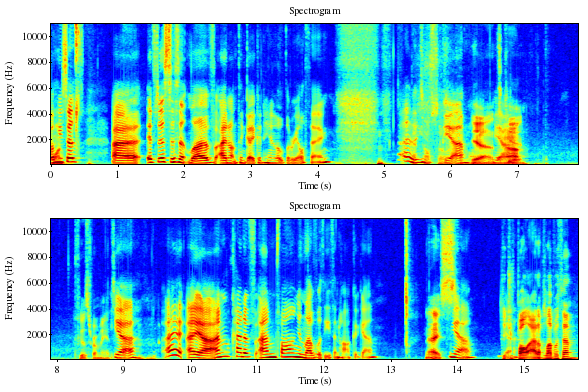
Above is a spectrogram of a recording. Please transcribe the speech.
Oh, one. he says, uh, "If this isn't love, I don't think I could handle the real thing." Uh, he's- also a yeah, good one. Yeah, that's Yeah. cute. Feels romantic. yeah. Mm-hmm. I, I, yeah, I'm kind of, I'm falling in love with Ethan Hawke again. Nice. Yeah, Did yeah. you fall out of love with him?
